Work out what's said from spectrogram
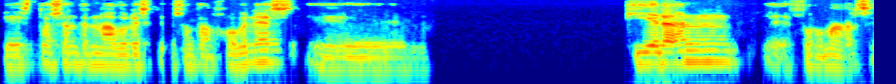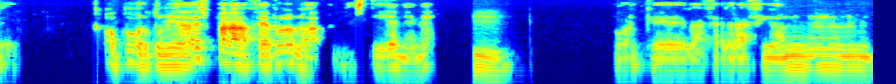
estos entrenadores que son tan jóvenes eh, quieran formarse oportunidades para hacerlo las tienen, ¿eh? Mm. Porque la federación,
